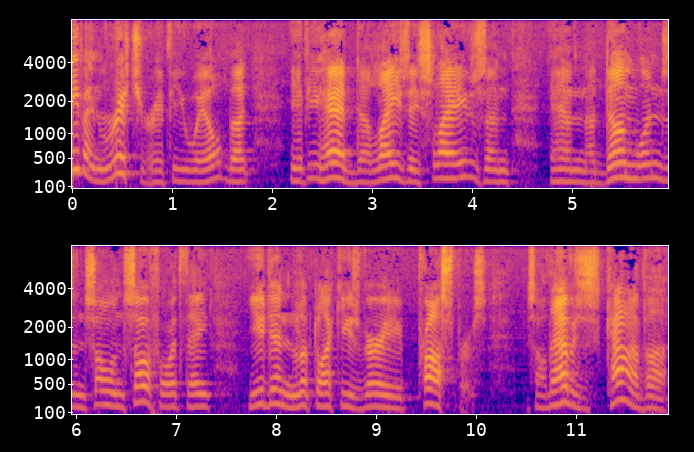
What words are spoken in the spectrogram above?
even richer, if you will. But if you had uh, lazy slaves and and uh, dumb ones and so on and so forth, they you didn't look like you was very prosperous. So that was kind of a,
